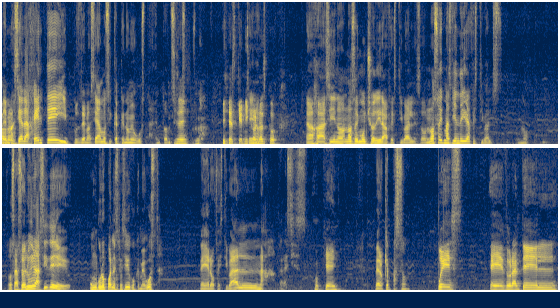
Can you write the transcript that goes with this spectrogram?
Demasiada gente y pues demasiada música que no me gusta. Entonces, Sí. pues no. Y es que ni Sí, no. conozco. Ajá, sí, no, no soy mucho de ir a festivales. O no soy más bien de ir a festivales. No. O sea, suelo ir así de un grupo en específico que me gusta. Pero festival, no, gracias. Ok. Pero ¿qué pasó? Pues eh, durante el,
